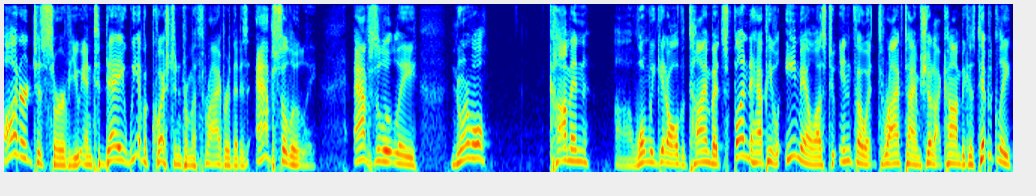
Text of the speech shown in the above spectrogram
Honored to serve you. And today we have a question from a Thriver that is absolutely, absolutely normal, common, uh, one we get all the time, but it's fun to have people email us to info at thrivetimeshow.com because typically,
